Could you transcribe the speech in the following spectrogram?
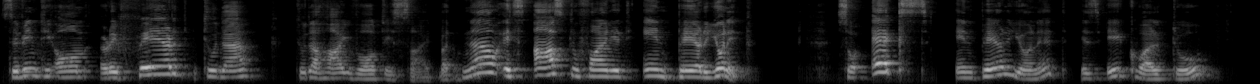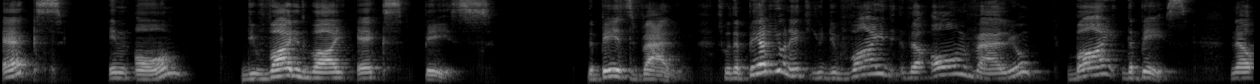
70 ohm referred to the to the high voltage side. But now it's asked to find it in per unit. So X in per unit is equal to X in ohm divided by X base, the base value. So the per unit, you divide the ohm value by the base. Now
